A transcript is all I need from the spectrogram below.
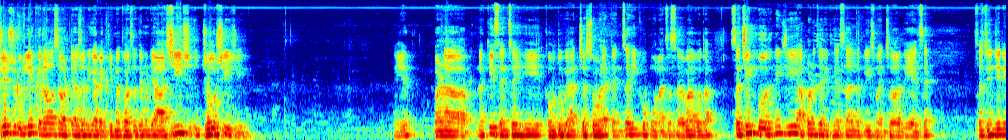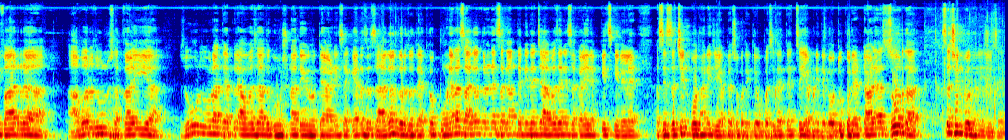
विशेष उल्लेख करावा असं वाटते अजून एका व्यक्तिमत्वाचा ते म्हणजे आशिष जोशीजी. नाहीयेत? पण नक्कीच त्यांचंही कौतुक आजच्या सोहळ्यात त्यांचाही खूप मोलाचा सहभाग होता. सचिन बोधनीजी आपण जर इथे असाल तर प्लीज मंचावरती यायचंय. सचिनजीनी फार आवर्जून सकाळी जोर जोरात आपल्या आवाजात घोषणा देत होत्या आणि सगळ्यांना असं जागा करत होत्या. अख्खं पुण्याला जागा करण्याचं काम त्यांनी त्यांच्या आवाजाने सकाळी नक्कीच केलेलं आहे. असे सचिन बोधानीजी आपल्यासोबत इथे उपस्थित आहेत. त्यांचंही आपण इथे कौतुक करूया. टाळ्या जोरदार. सचिन बोधानीजीचं आहे.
